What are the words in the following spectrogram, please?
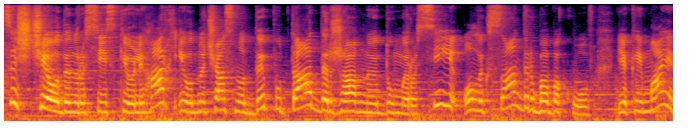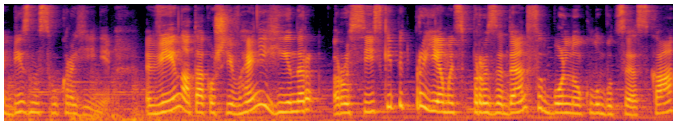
Це ще один російський олігарх і одночасно депутат Державної думи Росії Олександр Бабаков, який має бізнес в Україні. Він, а також Євгеній Гінер, російський підприємець, президент футбольного клубу ЦСКА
